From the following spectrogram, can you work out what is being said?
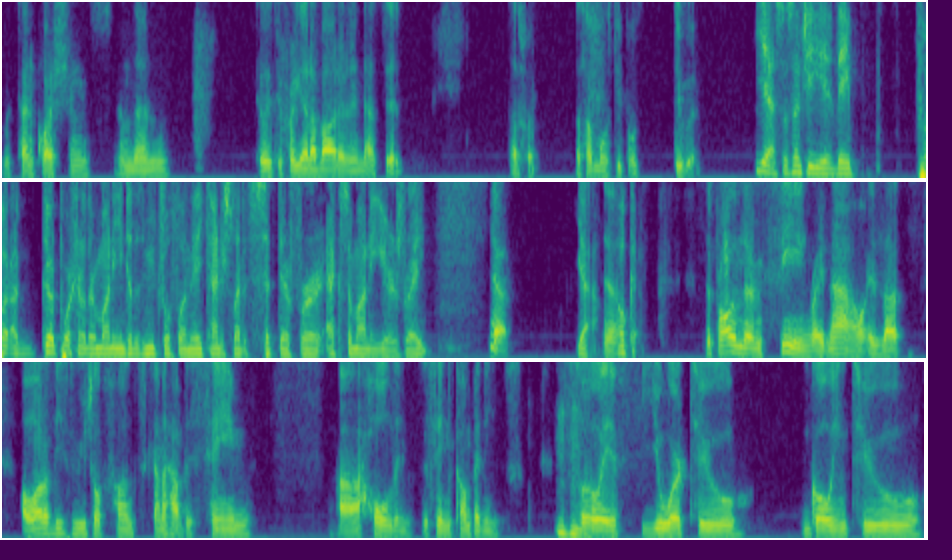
with 10 questions and then tell you to forget about it, and that's it. That's what, that's how most people do it. Yeah. So essentially, they put a good portion of their money into this mutual fund. They kind of just let it sit there for X amount of years, right? Yeah. Yeah. Yeah. Okay. the problem that I'm seeing right now is that a lot of these mutual funds kind of have the same uh, holdings, the same companies. Mhm. So if you were to go into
